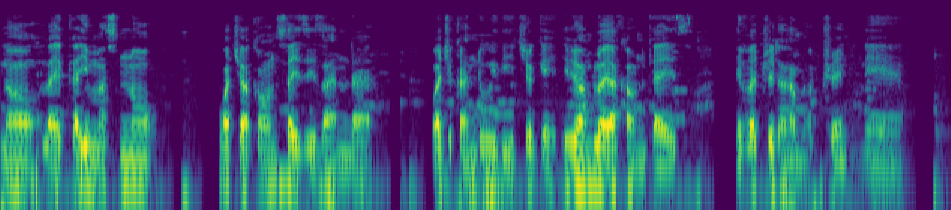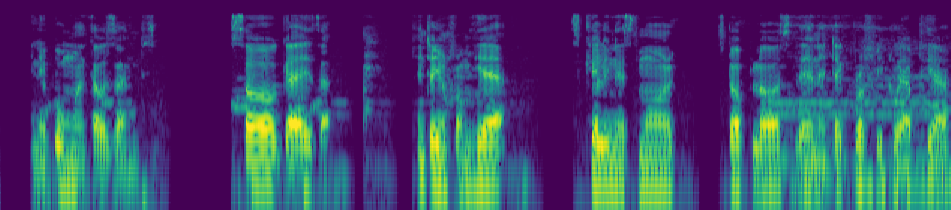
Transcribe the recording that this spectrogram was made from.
know like uh, you must know what your account size is and uh, what you can do with it. Okay if you employ account guys never trade an uptrend in a in a boom 1000 so guys uh, entering from here scaling a small stop loss then I take profit way up here.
